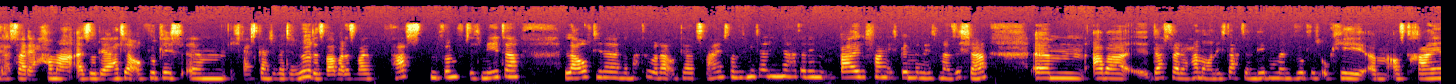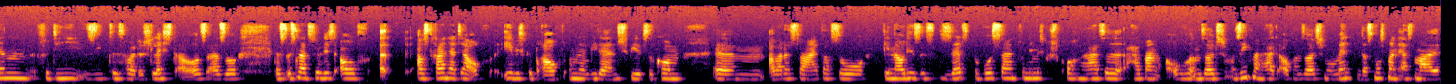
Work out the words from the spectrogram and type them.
Das war der Hammer. Also der hat ja auch wirklich, ähm, ich weiß gar nicht, welche Höhe das war, aber das war fast ein 50 Meter Lauf, den er dann gemacht hat. Oder auf der 22 Meter Linie hat er den Ball gefangen. Ich bin mir nicht mehr sicher. Ähm, aber das war der Hammer. Und ich dachte in dem Moment wirklich, okay, ähm, Australien, für die sieht es heute schlecht aus. Also das ist natürlich auch, äh, Australien hat ja auch ewig gebraucht, um dann wieder ins Spiel zu kommen. Ähm, aber das war einfach so, genau dieses Selbstbewusstsein, von dem ich gesprochen hatte, hat man auch in solchen, sieht man halt auch in solchen Momenten. Das muss man erstmal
